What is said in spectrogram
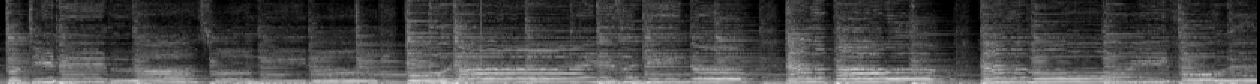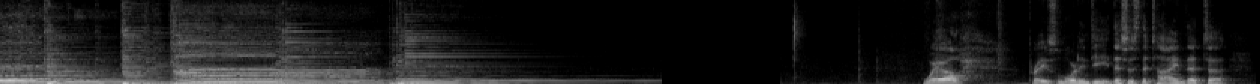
berdiri praise the Lord indeed. This is the time that uh,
